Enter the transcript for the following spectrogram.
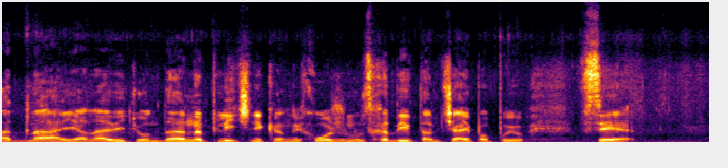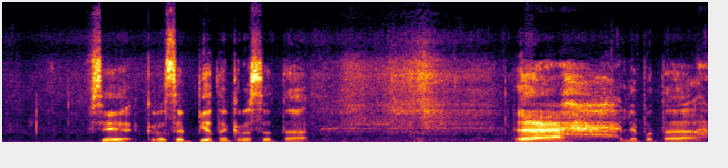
Одна. Я навіть он до наплічника не ходжу. Ну, сходив там, чай попив. Все. Все. Красопета, красота. Ах, ляпота.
